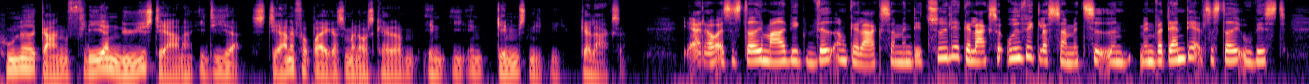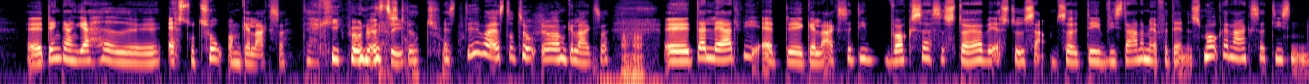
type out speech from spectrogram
100 gange flere nye stjerner i de her stjernefabrikker, som man også kalder dem, end i en gennemsnitlig galakse. Ja, der er jo altså stadig meget, vi ikke ved om galakser, men det er tydeligt, at galakser udvikler sig med tiden. Men hvordan, det er altså stadig uvist. Øh, dengang jeg havde øh, Astro 2 om galakser, da jeg gik på universitetet. Astro 2? Altså, det var Astro 2, det var om galakser. Øh, der lærte vi, at øh, galakser de vokser så større ved at støde sammen. Så det, vi starter med at få dannet små galakser, de sådan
